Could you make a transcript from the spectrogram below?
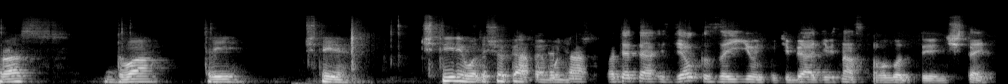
раз, два, три, четыре. Четыре, вот еще пятая вот будет. Это, вот эта сделка за июнь у тебя 2019 года, ты ее не считай.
